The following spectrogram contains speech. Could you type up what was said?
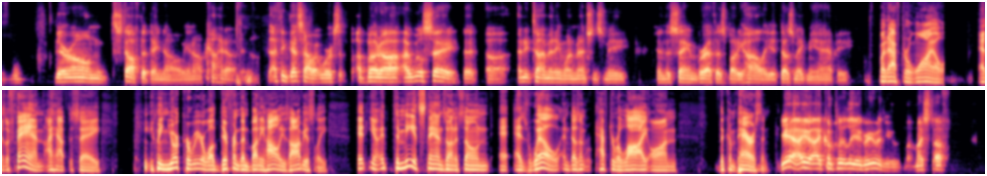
their own stuff that they know. You know, kind of. You know? I think that's how it works. Uh, But uh, I will say that uh, anytime anyone mentions me in the same breath as Buddy Holly, it does make me happy. But after a while, as a fan, I have to say, I mean, your career, while different than Buddy Holly's, obviously, it you know, it, to me, it stands on its own a, as well and doesn't have to rely on the comparison. Yeah, I, I completely agree with you. My stuff,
